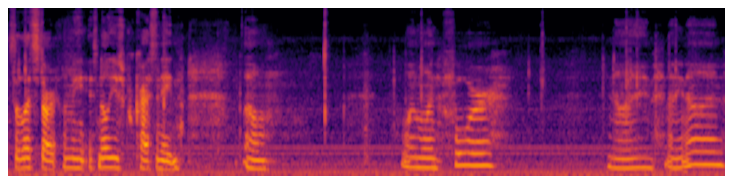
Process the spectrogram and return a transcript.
so let's start. Let me, it's no use procrastinating. Um, 114, 999,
